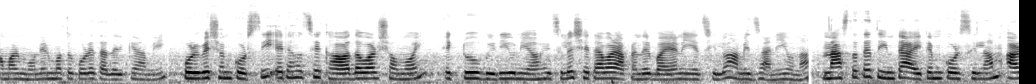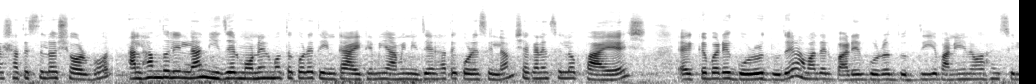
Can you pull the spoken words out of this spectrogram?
আমার মনের মতো করে তাদেরকে আমি পরিবেশন করছি। এটা হচ্ছে খাওয়া দাওয়ার সময়। একটু ভিডিও নেওয়া হয়েছিল, সেটা আবার আপনাদের বায়া নিয়েছিল আমি জানিও না। নাস্তাতে তিনটা আইটেম করছিলাম, আর সাথে ছিল শরবত। আলহামদুলিল্লাহ, নিজের মনের মতো করে তিনটা আইটেমই আমি নিজের হাতে করেছিলাম। সেখানে ছিল পায়েস, একেবারে গরুর দুধে আমাদের বাড়ির গরুর দুধ দিয়ে বানিয়ে নেওয়া হয়েছিল,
